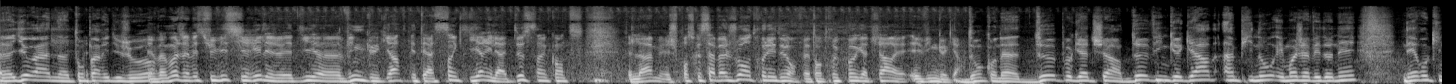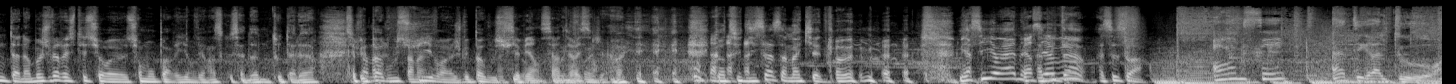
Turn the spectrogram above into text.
Euh, Johan, ton pari du jour Et ben moi j'avais suivi Cyril et j'avais dit Vingegaard qui était à 5 hier, il est à 2,50 là, mais je pense que ça va jouer entre les deux en fait, entre Pogacar et, et Vingegaard. Donc on a deux Pogacar, deux Vingegaard, un Pinot et moi j'avais donné Nero Quintana. Moi je vais rester sur euh, sur mon pari, on verra ce que ça donne tout à l'heure. Je vais pas mal, vous c'est suivre, je vais pas vous C'est suivre. bien, c'est Pour une intéressant. Quand tu dis ça, ça m'inquiète quand même. Merci Johan. Merci à à plus vous. tard, à ce soir. RMC, Intégral Tour.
